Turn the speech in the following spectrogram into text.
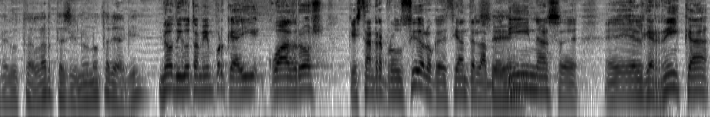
me gusta el arte, si no, no estaría aquí. No, digo también porque hay cuadros que están reproducidos, lo que decía antes, las Sí. Meninas, eh, eh, el Guernica.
